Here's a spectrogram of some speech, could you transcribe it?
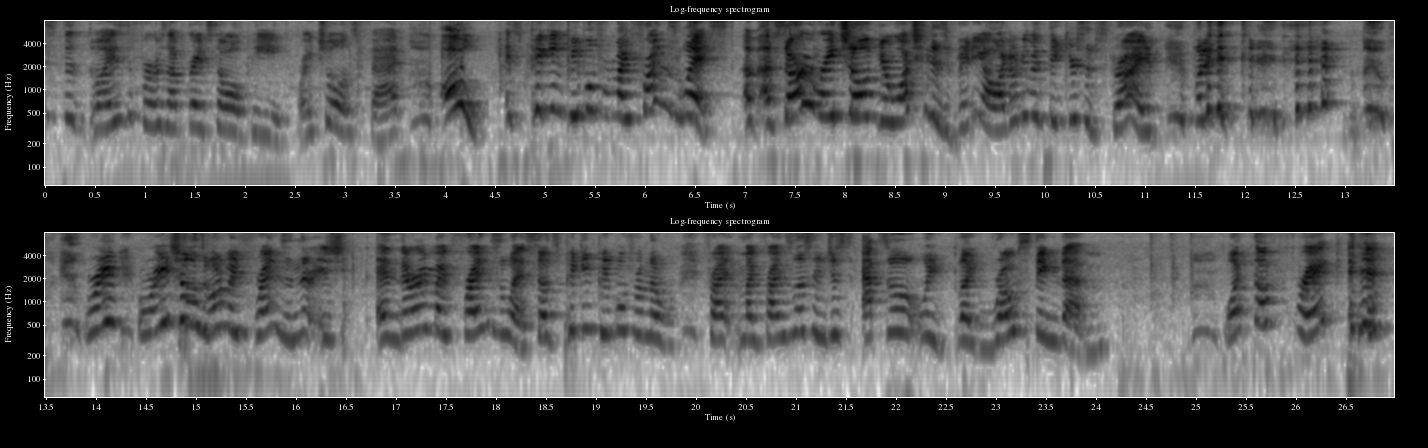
is the why is the first upgrade so OP? Rachel is fat. Oh, it's picking people from my friends list. I'm, I'm sorry, Rachel, if you're watching this video. I don't even think you're subscribed, but it. Rachel is one of my friends, and there is. She, and they're in my friends list. So it's picking people from the friend my friends list and just absolutely like roasting them. What the frick?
